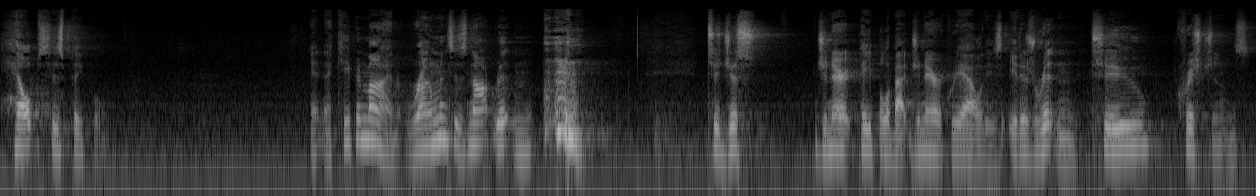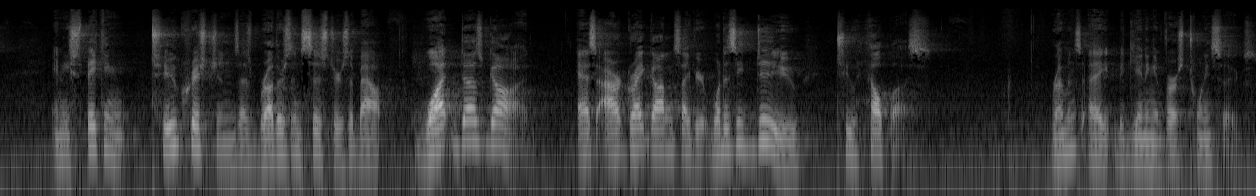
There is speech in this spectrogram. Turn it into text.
helps his people. And now keep in mind, Romans is not written to just generic people about generic realities. It is written to Christians, and he's speaking to Christians as brothers and sisters about what does God, as our great God and Savior, what does He do to help us? Romans 8, beginning in verse 26.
